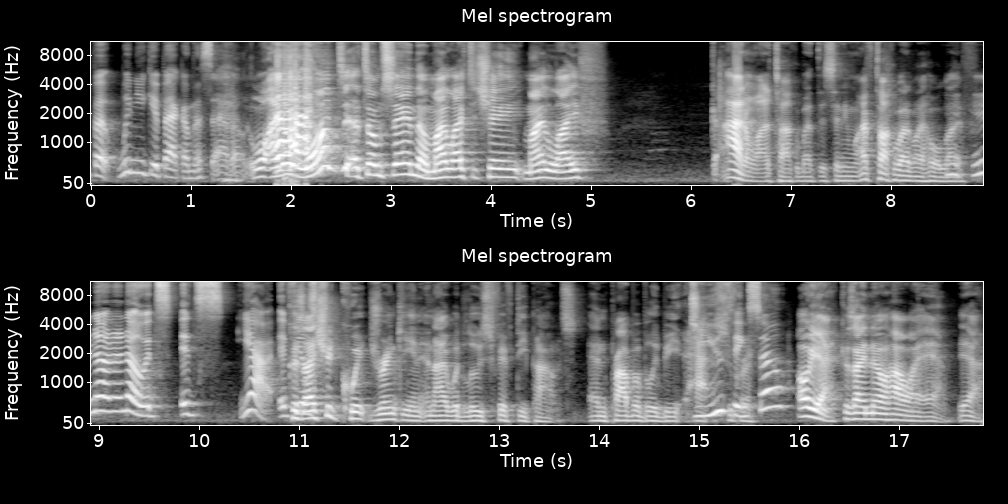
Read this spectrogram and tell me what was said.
but when you get back on the saddle, Well, I don't want to. That's what I'm saying though. My life to change. My life. I don't want to talk about this anymore. I've talked about it my whole life no, no, no. It's it's yeah. It because feels. I should quit drinking and I would lose 50 pounds and probably be. do you think so? Oh yeah, because I know how I am. Yeah,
